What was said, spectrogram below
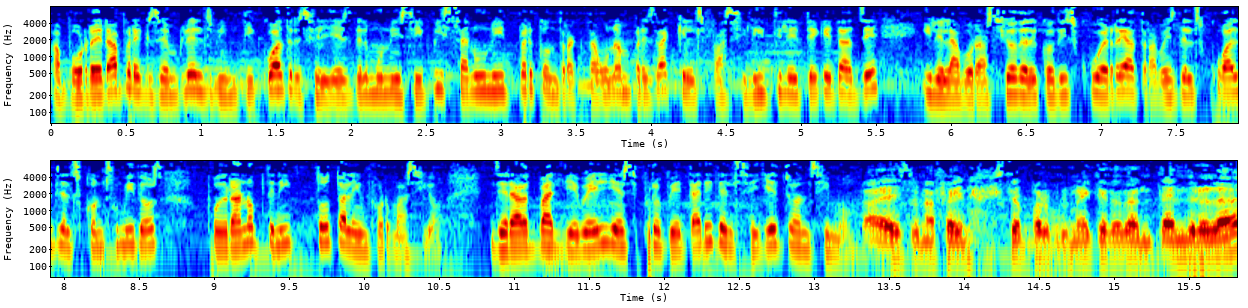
A Porrera, per exemple, els 24 cellers del municipi s'han unit per contractar una empresa que els faciliti l'etiquetatge i l'elaboració del codis QR a través dels quals els consumidors podran obtenir tota la informació. Gerard Batllevell és propietari del celler Joan Simó. Clar, és una feina que estem per primer que tot entendre-la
